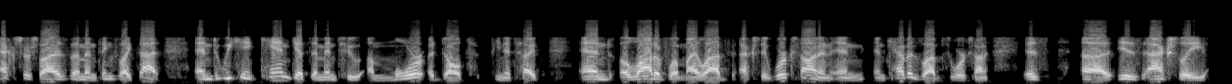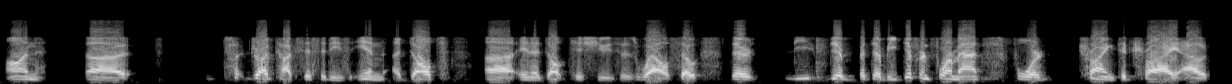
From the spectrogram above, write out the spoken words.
exercise them and things like that. And we can, can get them into a more adult phenotype. And a lot of what my lab actually works on and, and, and Kevin's lab works on is, uh, is actually on uh, t- drug toxicities in adult uh, in adult tissues as well. So there, the, there, but there be different formats for trying to try out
